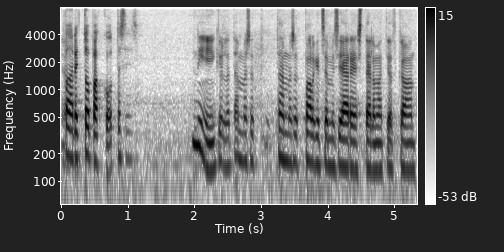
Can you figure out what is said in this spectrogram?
ja... Vaadit topakkuutta siis? Niin, kyllä tämmöiset, tämmöiset palkitsemisjärjestelmät, jotka on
